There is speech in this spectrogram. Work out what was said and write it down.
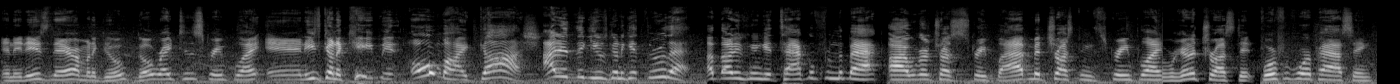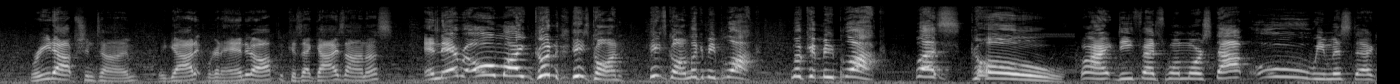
and it is there. I'm going to go go right to the screenplay, and he's going to keep it. Oh, my gosh. I didn't think he was going to get through that. I thought he was going to get tackled from the back. All right, we're to trust the screenplay. I haven't been trusting the screenplay. We're going to trust it. Four for four passing. Read option time. We got it. We're going to hand it off because that guy's on us. And there, oh my goodness, he's gone. He's gone. Look at me block. Look at me block. Let's go. All right, defense, one more stop. Oh, we missed that.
